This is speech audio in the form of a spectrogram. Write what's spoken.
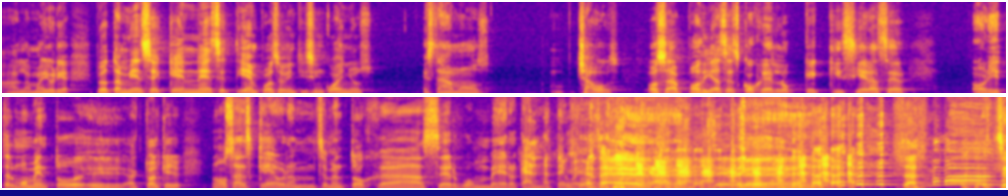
a la mayoría, pero también sé que en ese tiempo, hace 25 años, estábamos chavos. O sea, podías escoger lo que quisieras hacer. Ahorita el momento eh, actual que yo, no, ¿sabes qué? Ahora se me antoja ser bombero. Cálmate, güey. O sea, eh, ¡Sas mamá! sí,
